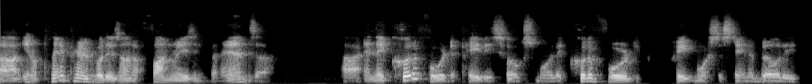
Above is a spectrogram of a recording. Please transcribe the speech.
uh, you know, Planned Parenthood is on a fundraising bonanza, uh, and they could afford to pay these folks more. They could afford to create more sustainability.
